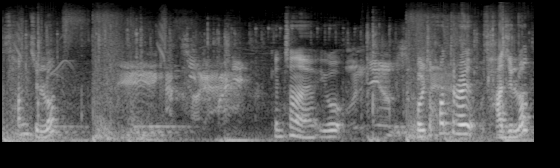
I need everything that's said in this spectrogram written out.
삼질럿? 네, 갑니다. 괜찮아요. 이거. 벌써 컨트롤 4질럿?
